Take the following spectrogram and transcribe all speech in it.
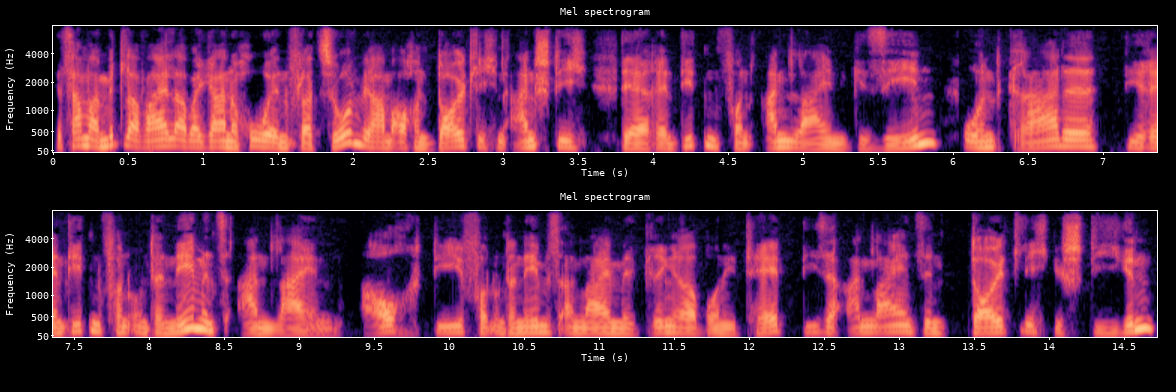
jetzt haben wir mittlerweile aber ja eine hohe Inflation. Wir haben auch einen deutlichen Anstieg der Renditen von Anleihen gesehen. Und gerade die Renditen von Unternehmensanleihen, auch die von Unternehmensanleihen mit geringerer Bonität, diese Anleihen sind deutlich gestiegen.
